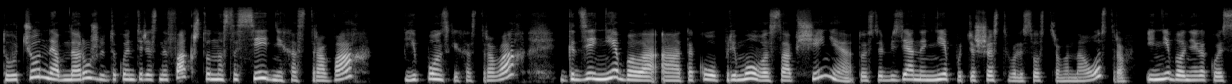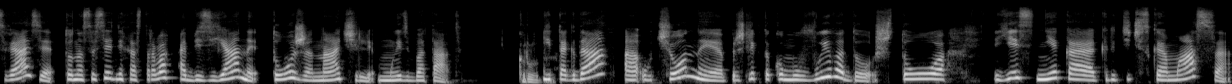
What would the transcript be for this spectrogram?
то ученые обнаружили такой интересный факт, что на соседних островах японских островах, где не было а, такого прямого сообщения, то есть обезьяны не путешествовали с острова на остров и не было никакой связи, то на соседних островах обезьяны тоже начали мыть батат. Круто. И тогда а, ученые пришли к такому выводу, что есть некая критическая масса,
